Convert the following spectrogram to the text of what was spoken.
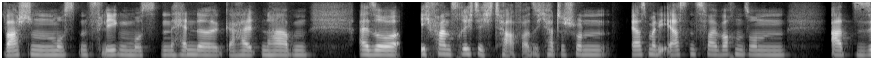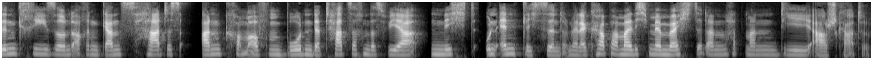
waschen mussten, pflegen mussten, Hände gehalten haben. Also ich fand es richtig tough. Also ich hatte schon erstmal die ersten zwei Wochen so eine Art Sinnkrise und auch ein ganz hartes Ankommen auf dem Boden der Tatsachen, dass wir nicht unendlich sind. Und wenn der Körper mal nicht mehr möchte, dann hat man die Arschkarte.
